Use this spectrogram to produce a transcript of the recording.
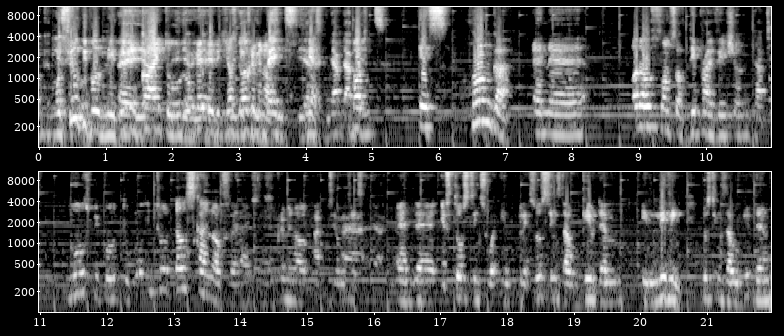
Okay, A few people may be yeah. inclined to Yeah, maybe yeah. just be criminals. bent, yeah. Yes. Have But- bent. it's hunger and uh, other forms of deprivation that moves people to go into those kind of uh, criminal activities. Uh, yeah. And uh, if those things were in place, those things that would give them a living, those things that would give them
